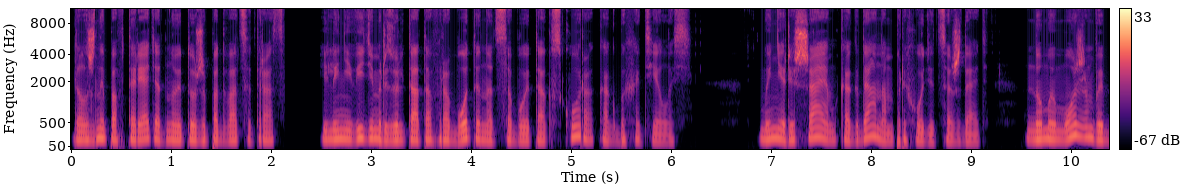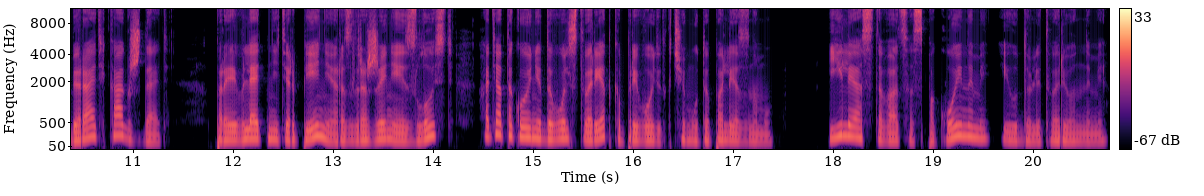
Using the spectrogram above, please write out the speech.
должны повторять одно и то же по 20 раз, или не видим результатов работы над собой так скоро, как бы хотелось. Мы не решаем, когда нам приходится ждать, но мы можем выбирать, как ждать. Проявлять нетерпение, раздражение и злость, хотя такое недовольство редко приводит к чему-то полезному. Или оставаться спокойными и удовлетворенными.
